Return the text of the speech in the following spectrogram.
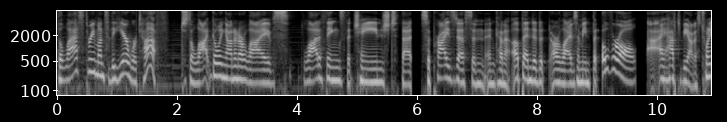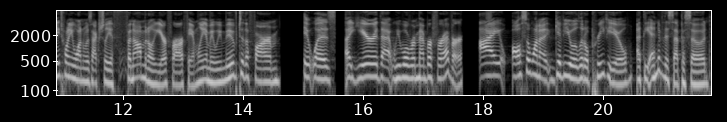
the last three months of the year were tough. Just a lot going on in our lives, a lot of things that changed that surprised us and, and kind of upended our lives. I mean, but overall, I have to be honest, 2021 was actually a phenomenal year for our family. I mean, we moved to the farm it was a year that we will remember forever. I also want to give you a little preview at the end of this episode.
